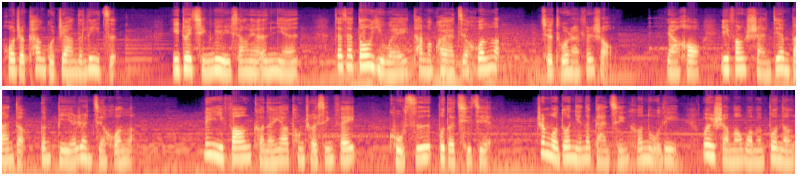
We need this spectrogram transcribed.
或者看过这样的例子。一对情侣相恋 N 年，大家都以为他们快要结婚了，却突然分手，然后一方闪电般的跟别人结婚了，另一方可能要痛彻心扉，苦思不得其解，这么多年的感情和努力，为什么我们不能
